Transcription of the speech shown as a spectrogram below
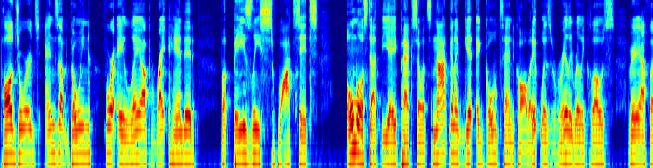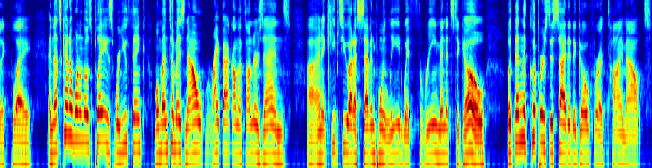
Paul George ends up going for a layup right handed but Bazley swats it almost at the apex, so it's not going to get a goaltend call, but it was really, really close. Very athletic play. And that's kind of one of those plays where you think momentum is now right back on the Thunder's end, uh, and it keeps you at a seven point lead with three minutes to go. But then the Clippers decided to go for a timeout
